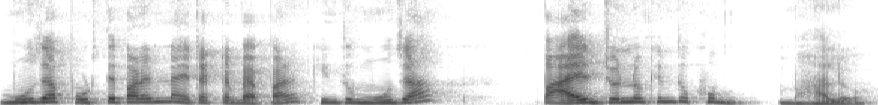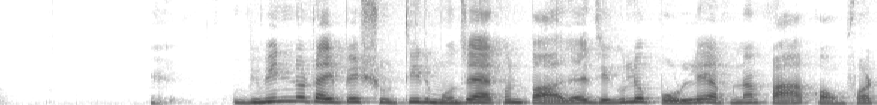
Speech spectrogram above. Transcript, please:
মোজা পরতে পারেন না, এটা একটা ব্যাপার, কিন্তু মোজা পায়ের জন্য কিন্তু খুব ভালো। বিভিন্ন টাইপের সুতির মোজা এখন পাওয়া যায়, যেগুলো পরলে আপনার পা কমফর্ট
